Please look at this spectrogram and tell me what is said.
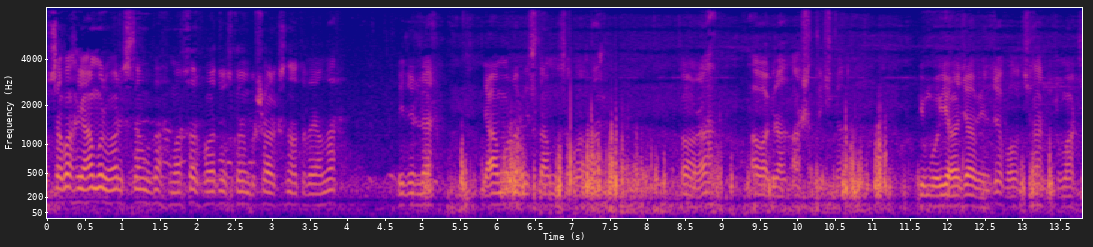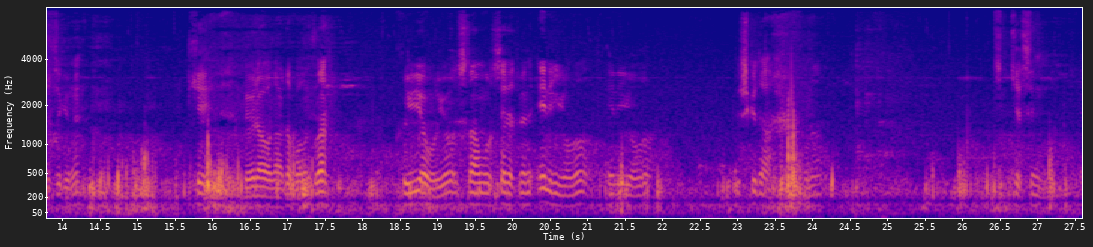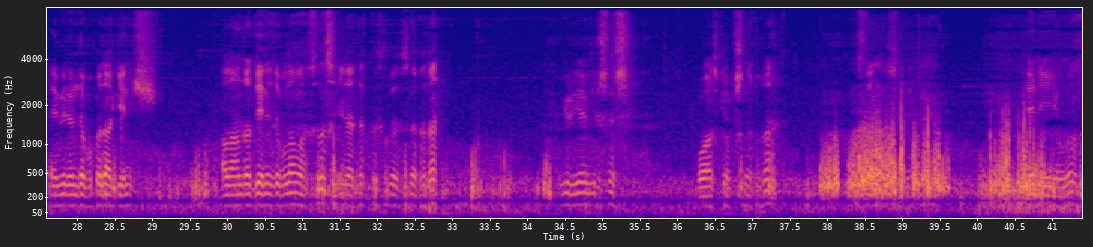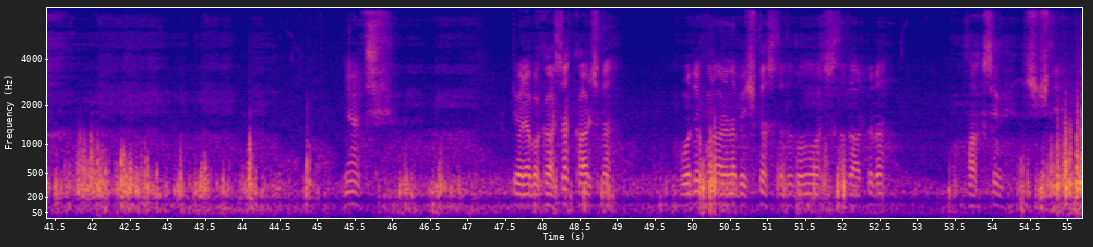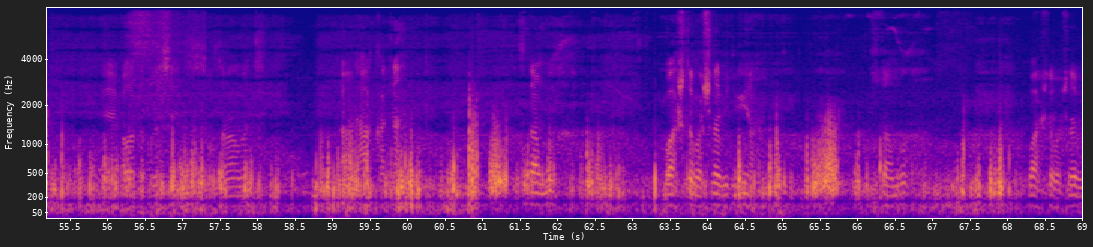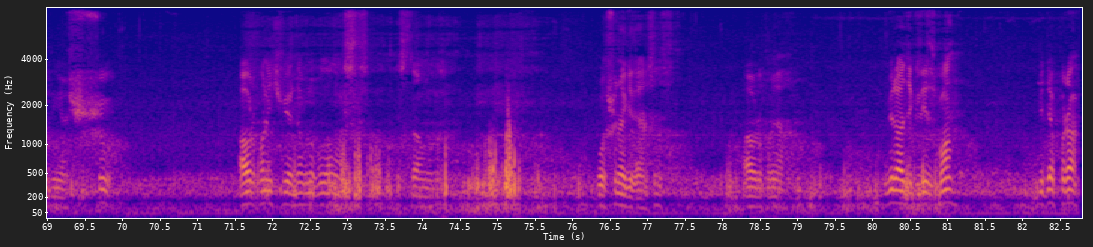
Bu sabah yağmur var İstanbul'da. Mazhar Fuat Özkan'ın bu şarkısını hatırlayanlar bilirler. Yağmurlu bir İstanbul sabahından sonra hava biraz açtı işte. Gün boyu yağacağı benziyor. Balıkçılar cumartesi günü ki böyle havalarda balıklar kıyıya vuruyor. İstanbul'u seyretmenin en iyi yolu, en iyi yolu Üsküdar. Bunu kesin Eminönü'nde bu kadar geniş alanda denizi bulamazsınız. İleride Kız Kulesi'ne kadar yürüyebilirsiniz. Boğaz Köprüsü'ne kadar İstanbul'u seyretmenin en iyi yolu. Evet. Şöyle bakarsak karşıda Vodafone Arena Beşiktaş Stadı, Dolmabahçe Stadı arkada Taksim, Şişli, e, Galata Kulesi, Sultanahmet. Yani hakikaten İstanbul başta başına bir dünya. İstanbul başta başına bir dünya. Şu Avrupa'nın hiçbir yerinde bunu bulamazsınız. İstanbul'da. Boşuna gidersiniz Avrupa'ya. Birazcık Lisbon, bir de Prag.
